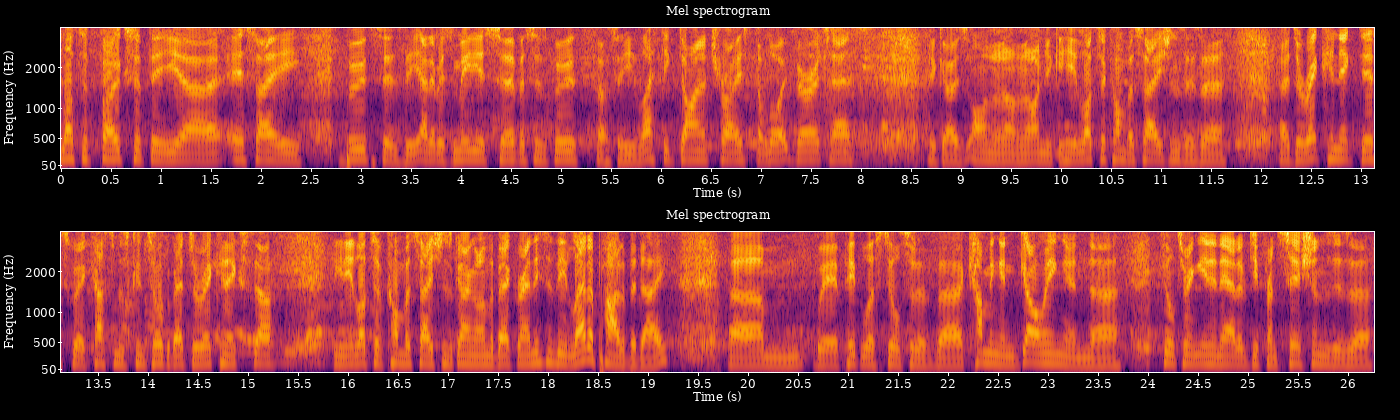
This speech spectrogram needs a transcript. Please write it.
Lots of folks at the uh, SA booths. There's the AWS Media Services booth. I see Elastic Dynatrace, Deloitte Veritas. It goes on and on and on. You can hear lots of conversations. There's a, a Direct Connect desk where customers can talk about Direct Connect stuff. You can hear lots of conversations going on in the background. This is the latter part of the day um, where people are still sort of uh, coming and going and uh, filtering in and out of different sessions. There's a,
